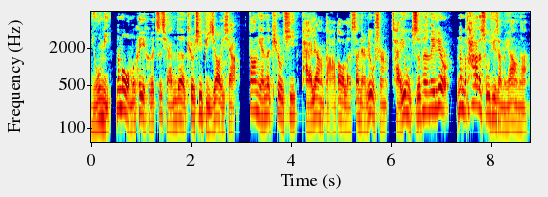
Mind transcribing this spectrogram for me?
牛米。那么我们可以和之前的 Q7 比较一下，当年的 Q7 排量达到了3.6升，采用直喷 V6，那么它的数据怎么样呢？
